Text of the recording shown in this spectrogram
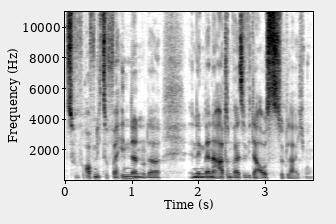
zu, hoffentlich zu verhindern oder in irgendeiner Art und Weise wieder auszugleichen.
